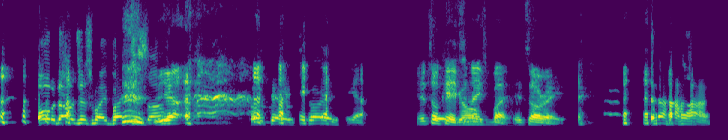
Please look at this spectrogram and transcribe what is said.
oh, that was just my butt you saw? Yeah. Okay, sorry. Yeah. It's okay. It's go. a nice butt. It's all right.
